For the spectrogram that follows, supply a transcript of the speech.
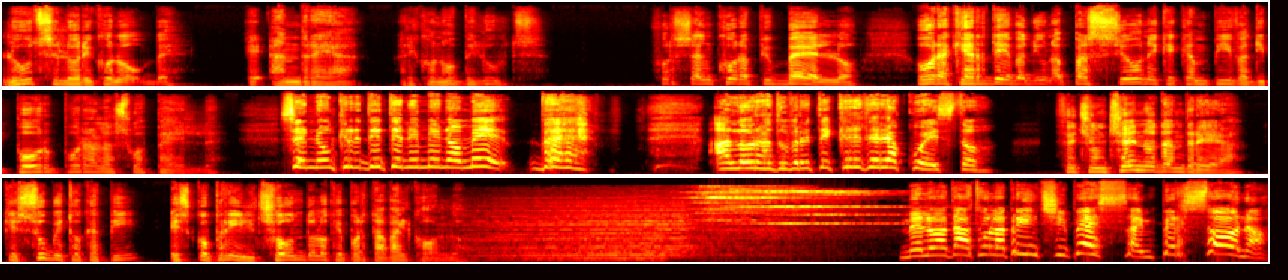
Lutz lo riconobbe e Andrea riconobbe Lutz. Forse ancora più bello, ora che ardeva di una passione che campiva di porpora la sua pelle. Se non credete nemmeno a me, beh, allora dovrete credere a questo. Fece un cenno ad Andrea, che subito capì e scoprì il ciondolo che portava al collo. Me lo ha dato la principessa in persona.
